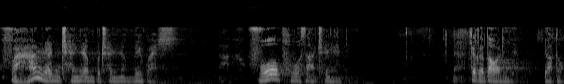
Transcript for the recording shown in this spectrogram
凡人承认不承认没关系，佛菩萨承认的，这个道理要懂。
